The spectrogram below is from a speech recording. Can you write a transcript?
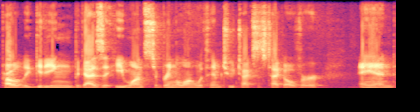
probably getting the guys that he wants to bring along with him to Texas Tech over, and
